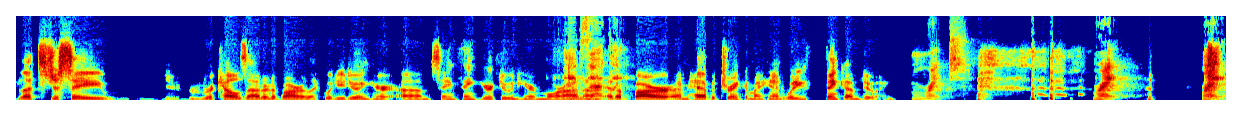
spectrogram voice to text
let's just say Raquel's out at a bar. Like, what are you doing here? Um, same thing you're doing here, moron. I'm at a bar. I'm have a drink in my hand. What do you think I'm doing? Right. right. Right.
